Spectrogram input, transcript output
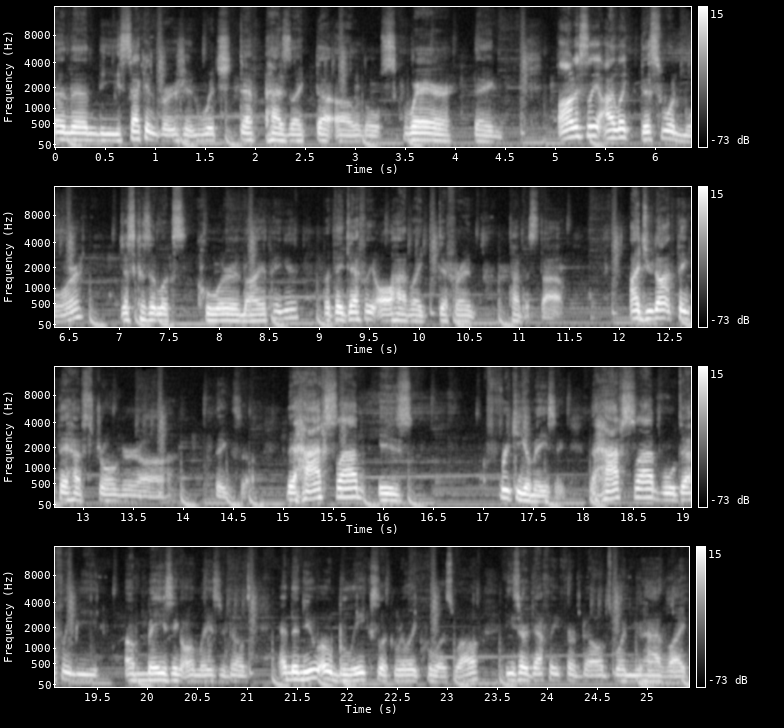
and then the second version, which has like the uh, little square thing. Honestly, I like this one more, just because it looks cooler in my opinion. But they definitely all have like different type of style. I do not think they have stronger uh, things though. The half slab is freaking amazing. The half slab will definitely be amazing on laser builds, and the new obliques look really cool as well. These are definitely for builds when you have like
